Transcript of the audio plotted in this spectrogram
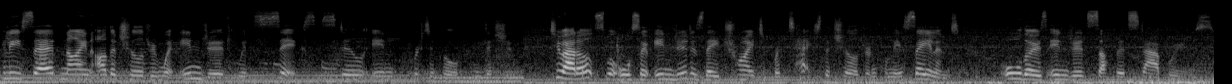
Police said nine other children were injured, with six still in critical condition. Two adults were also injured as they tried to protect the children from the assailant. All those injured suffered stab wounds.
